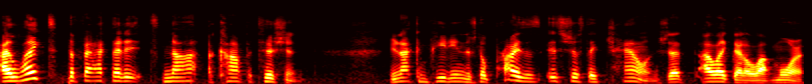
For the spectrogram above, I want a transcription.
I liked the fact that it's not a competition. You're not competing, there's no prizes, it's just a challenge. That I like that a lot more.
